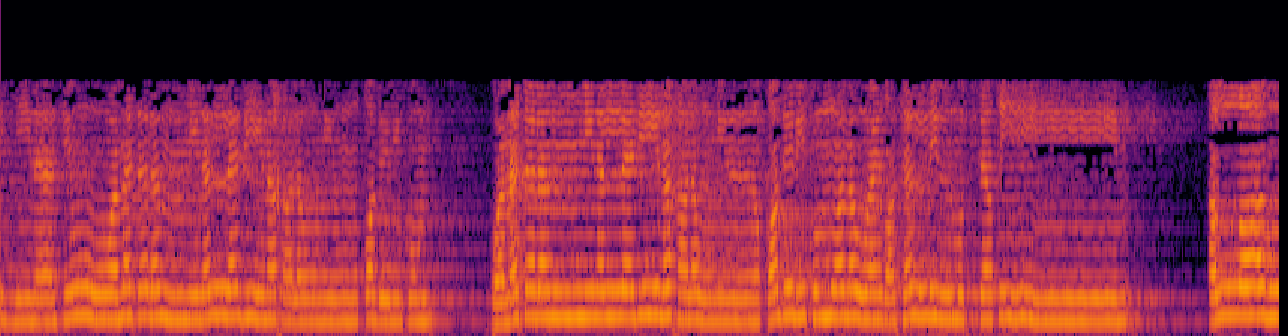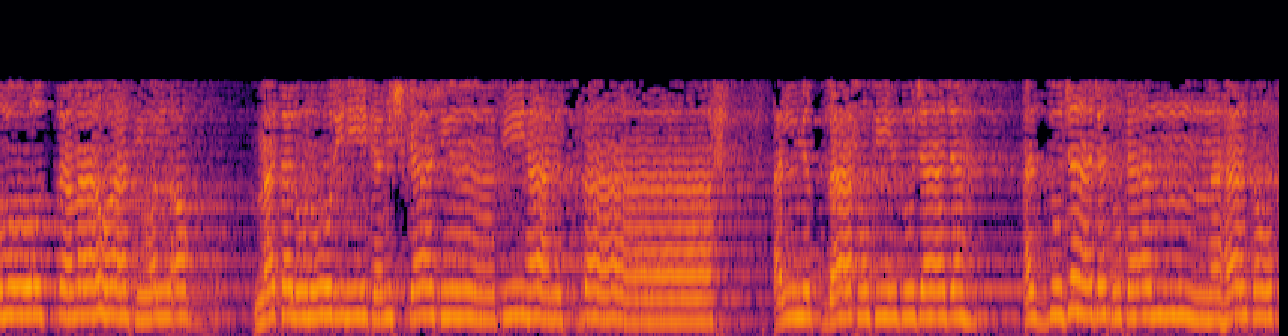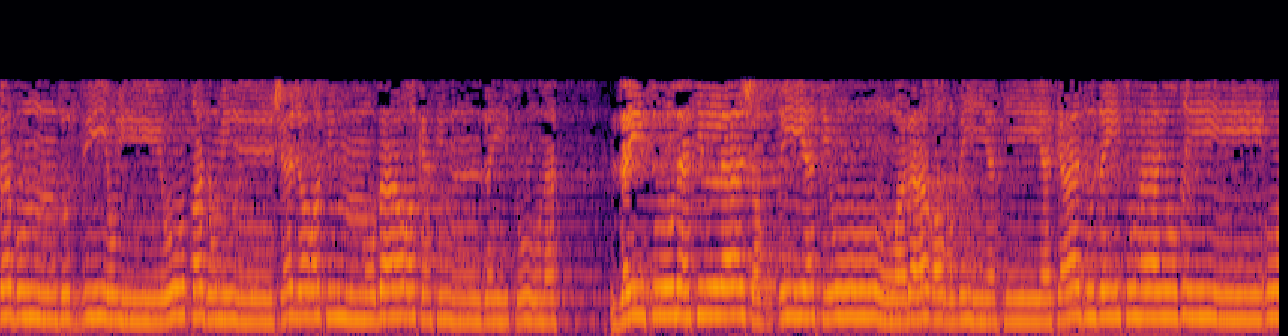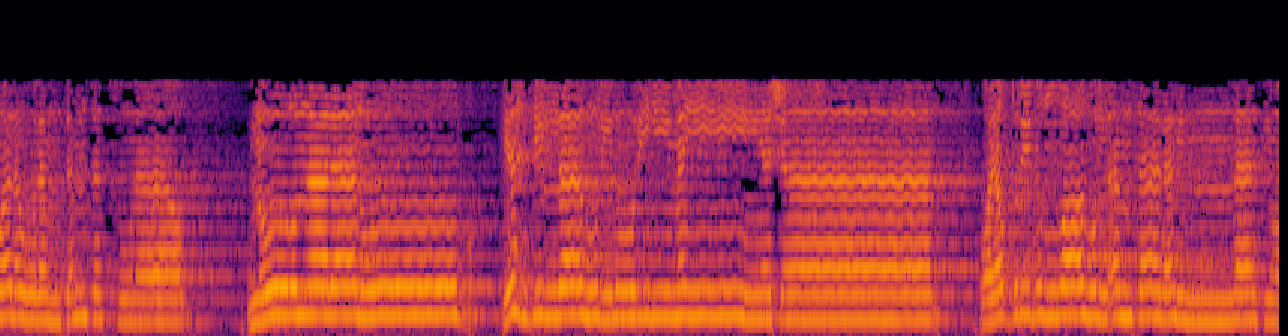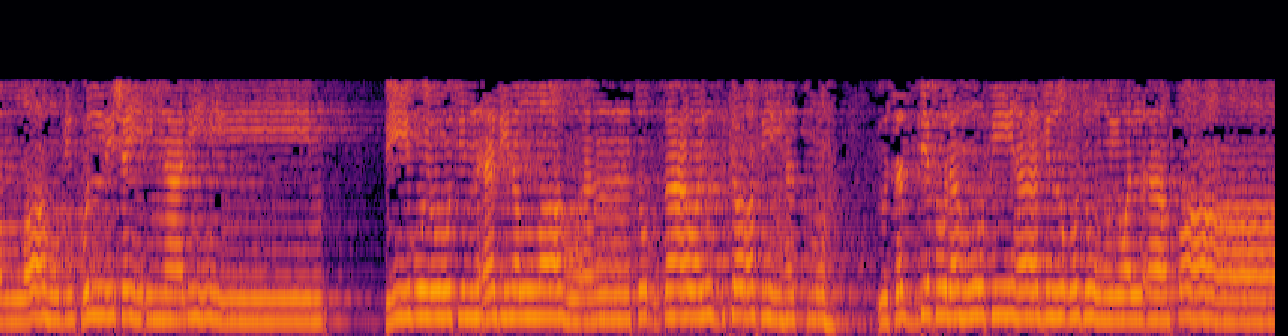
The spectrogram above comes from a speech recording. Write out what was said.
مبينات ومثلا من الذين خلوا من قبلكم ومثلا من الذين خلوا من قبلكم وموعظة للمتقين الله نور السماوات والأرض مثل نوره كمشكاة فيها مصباح المصباح في زجاجة الزجاجة كأنها كوكب دري يوقد من شجرة مباركة زيتونة زيتونة لا شرقية ولا غربية يكاد زيتها يضيء ولو لم تمسسه نار. نور على نور يهدي الله لنوره من يشاء ويضرب الله الأمثال للناس والله بكل شيء عليم. في بيوت أذن الله أن ترفع ويذكر فيها اسمه يسبح له فيها بالغدو والآصال.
